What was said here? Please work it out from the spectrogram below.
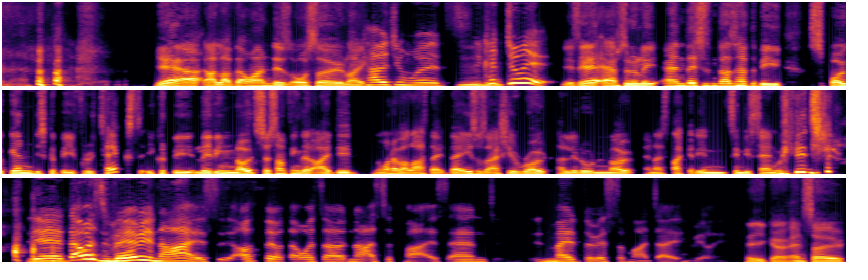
You know, yeah I, I love that one there's also like encouraging words. You Mhm. can do it. Yes, yeah, absolutely. And this is- doesn't have to be spoken. This could be through text. It could be leaving notes. So something that I did in one of our last eight days was I actually wrote a little note and I stuck it in Cindy's sandwich. yeah, that was very nice. I felt that was a nice surprise, and it made the rest of my day really. There you go. And so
